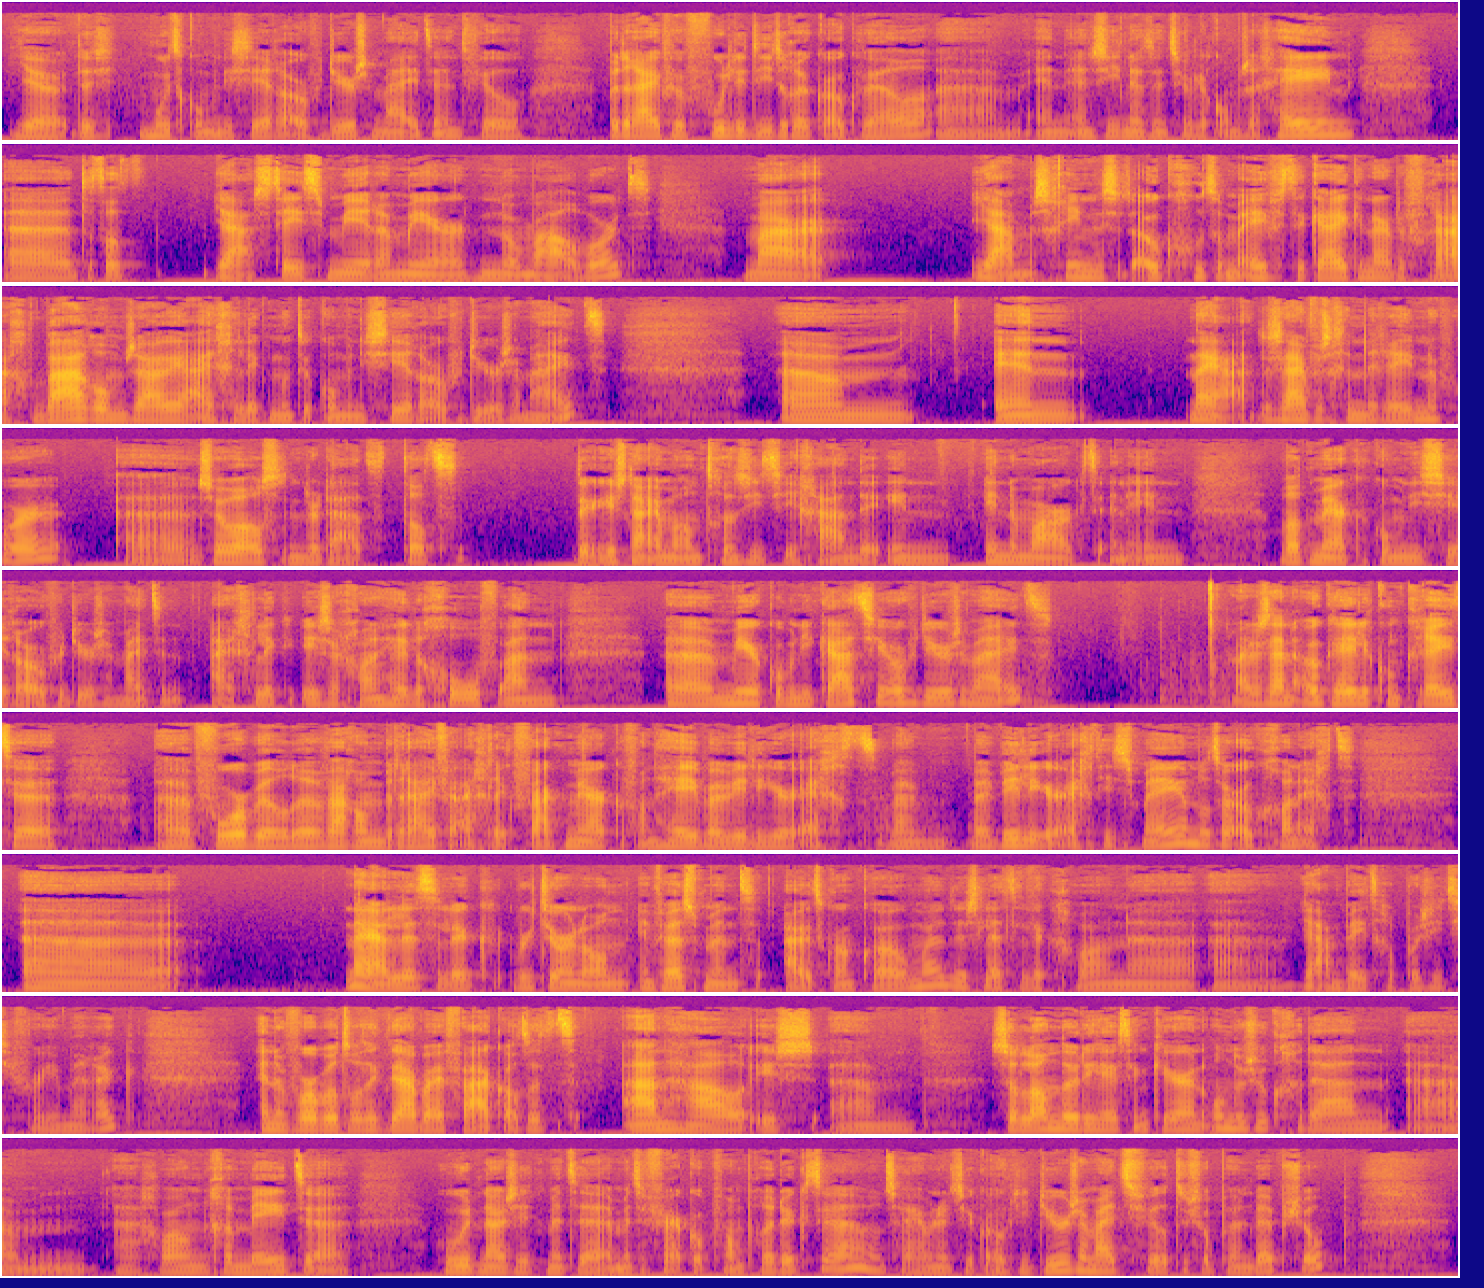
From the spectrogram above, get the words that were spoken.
je dus moet communiceren over duurzaamheid. En veel bedrijven voelen die druk ook wel um, en, en, zien het natuurlijk om zich heen. Dat dat ja, steeds meer en meer normaal wordt. Maar ja, misschien is het ook goed om even te kijken naar de vraag: waarom zou je eigenlijk moeten communiceren over duurzaamheid? Um, en nou ja, er zijn verschillende redenen voor. Uh, zoals inderdaad dat er is nou eenmaal een transitie gaande in, in de markt en in wat merken communiceren over duurzaamheid. En eigenlijk is er gewoon een hele golf aan uh, meer communicatie over duurzaamheid. Maar er zijn ook hele concrete uh, voorbeelden waarom bedrijven eigenlijk vaak merken van hé, hey, wij willen hier echt, wij, wij, willen hier echt iets mee. Omdat er ook gewoon echt nou ja, letterlijk return on investment uit kan komen. Dus letterlijk gewoon ja, een betere positie voor je merk. En een voorbeeld wat ik daarbij vaak altijd aanhaal is. Um, Zalando die heeft een keer een onderzoek gedaan, um, gewoon gemeten hoe het nou zit met de, met de verkoop van producten. Want zij hebben natuurlijk ook die duurzaamheidsfilters op hun webshop.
